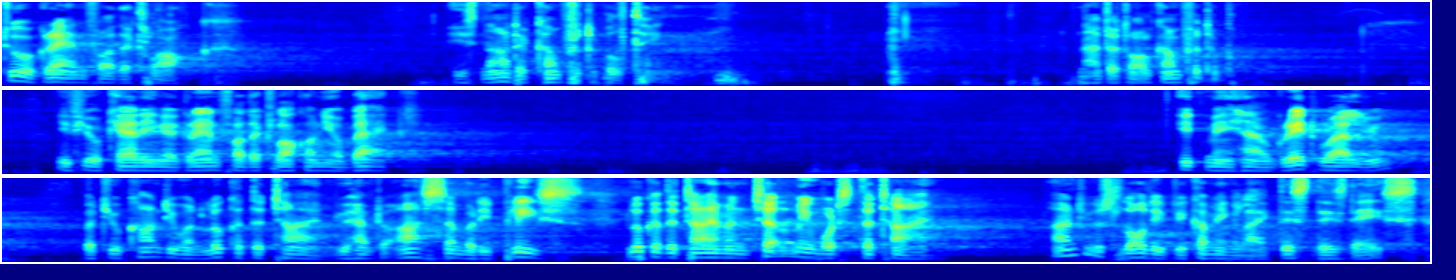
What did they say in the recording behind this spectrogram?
to a grandfather clock is not a comfortable thing, not at all comfortable. If you're carrying a grandfather clock on your back, it may have great value, but you can't even look at the time. You have to ask somebody, please look at the time and tell me what's the time. Aren't you slowly becoming like this these days?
